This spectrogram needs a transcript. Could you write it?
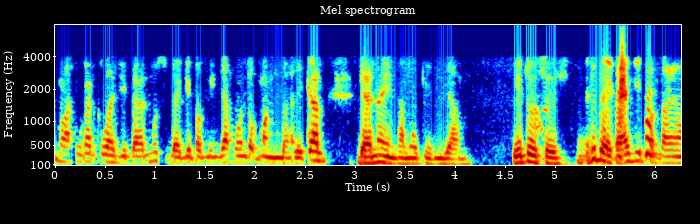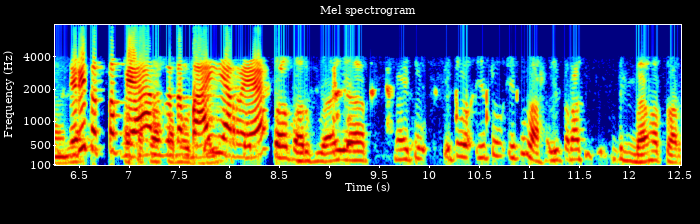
melakukan kewajibanmu sebagai peminjam untuk mengembalikan dana yang kamu pinjam. Itu sih. Jadi baik lagi pertanyaannya. Jadi tetap ya harus tetap bayar ya. Tetap harus bayar. Nah itu itu itu itulah literasi penting banget, Sar.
